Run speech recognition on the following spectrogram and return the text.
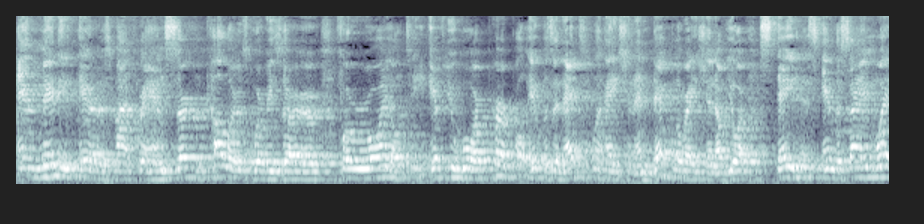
In many eras, my friends, certain colors were reserved for royalty. If you wore purple, it was an explanation and declaration of your status. In the same way,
